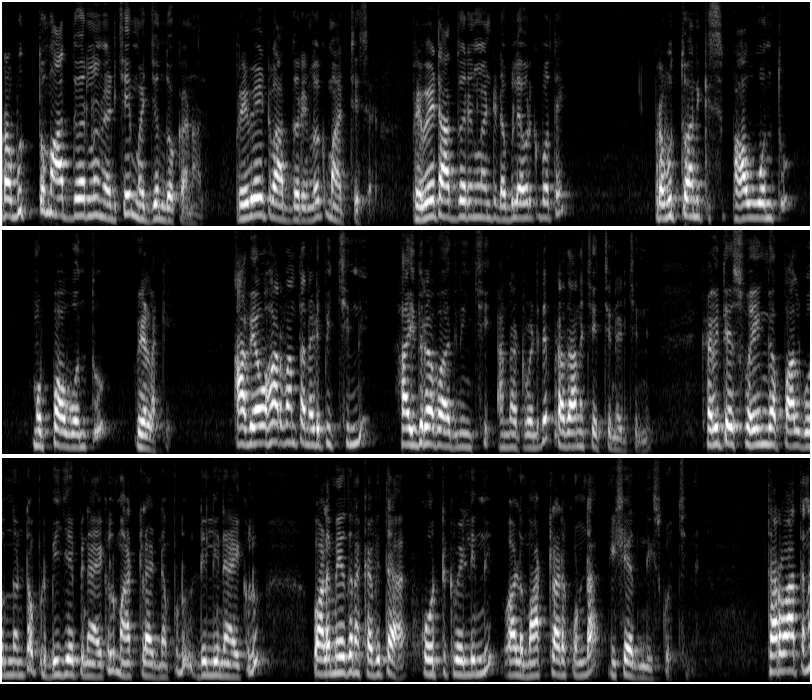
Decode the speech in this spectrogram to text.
ప్రభుత్వం ఆధ్వర్యంలో నడిచే మద్యం దుకాణాలు ప్రైవేట్ ఆధ్వర్యంలోకి మార్చేశారు. ప్రైవేట్ ఆధ్వర్యంలో అంటే డబ్బులు ఎవరికి పోతాయి? ప్రభుత్వానికి పావు వంతు ముప్పావు వంతు వీళ్ళకి. ఆ వ్యవహారం అంతా నడిపించింది హైదరాబాద్ నుంచి అన్నటువంటిదే ప్రధాన చర్చ నడిచింది. కవిత స్వయంగా పాల్గొందంటూ అప్పుడు బీజేపీ నాయకులు మాట్లాడినప్పుడు ఢిల్లీ నాయకులు వాళ్ళ మీదన కవిత కోర్టుకు వెళ్ళింది. వాళ్ళు మాట్లాడకుండా నిషేధం తీసుకొచ్చింది. తర్వాతన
